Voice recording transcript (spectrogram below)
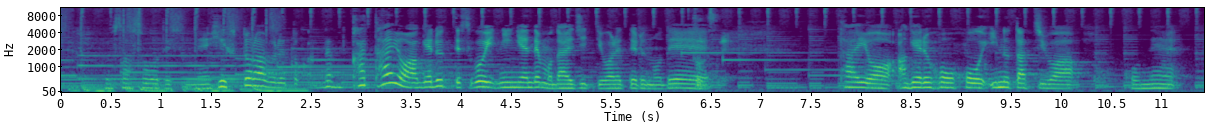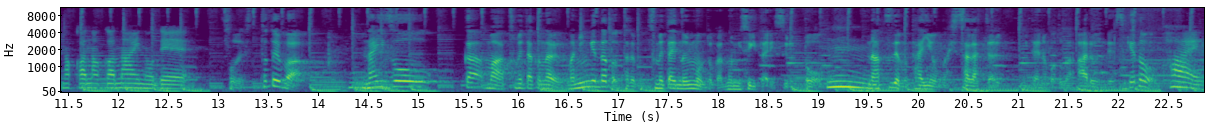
良さそうですね。皮膚トラブルとか、でも太陽を上げるってすごい人間でも大事って言われてるので、ですね。太陽を上げる方法、犬たちは、こうね、なかなかないので、そうです。例えば、内臓が、まあ、冷たくなる。まあ、人間だと、例えば冷たい飲み物とか飲みすぎたりすると、うん、夏でも体温が下がっちゃうみたいなことがあるんですけど、はい。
